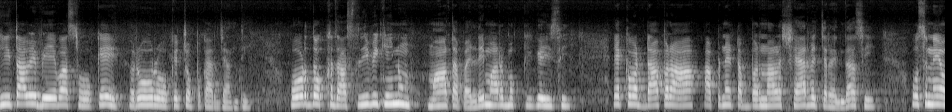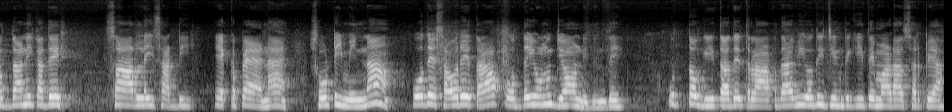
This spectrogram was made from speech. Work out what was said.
ਗੀਤਾ ਵੀ ਬੇਵਸ ਹੋ ਕੇ ਰੋ ਰੋ ਕੇ ਚੁੱਪ ਕਰ ਜਾਂਦੀ। ਹੋਰ ਦੁੱਖ ਦੱਸਦੀ ਵੀ ਕਿਹਨੂੰ? ਮਾਂ ਤਾਂ ਪਹਿਲੇ ਹੀ ਮਰ ਮੁੱਕੀ ਗਈ ਸੀ। ਇੱਕ ਵੱਡਾ ਭਰਾ ਆਪਣੇ ਟੱਬਰ ਨਾਲ ਸ਼ਹਿਰ ਵਿੱਚ ਰਹਿੰਦਾ ਸੀ। ਉਸਨੇ ਉੱਦਾਂ ਨਹੀਂ ਕਦੇ ਸਾਰ ਲਈ ਸਾਡੀ। ਇੱਕ ਭੈਣ ਹੈ, ਛੋਟੀ ਮੀਨਾ, ਉਹਦੇ ਸਹੁਰੇ ਤਾਂ ਉੱਦਾਂ ਹੀ ਉਹਨੂੰ ਜਿਉਣ ਨਹੀਂ ਦਿੰਦੇ। ਉੱਤੋਂ ਗੀਤਾ ਦੇ ਤਲਾਕ ਦਾ ਵੀ ਉਹਦੀ ਜ਼ਿੰਦਗੀ ਤੇ ਮਾੜਾ ਅਸਰ ਪਿਆ।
